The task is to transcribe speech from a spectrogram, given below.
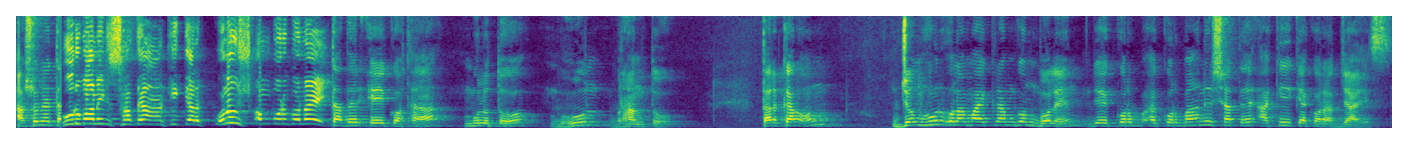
আসলে কুরবানির সাথে আকিকার কোনো সম্পর্ক নেই। তাদের এই কথা মূলত ভুল ভ্রান্ত। তার কারণ জমহুর ওলামা ইকরামগণ বলেন যে কোরবা- কোরবানির সাথে আকিকা করা জায়েজ।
